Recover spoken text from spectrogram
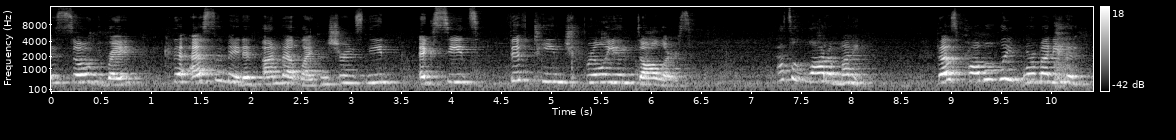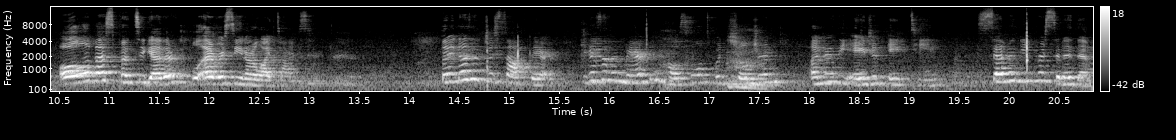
is so great the estimated unmet life insurance need exceeds $15 trillion. That's a lot of money. That's probably more money than all of us put together will ever see in our lifetimes. But it doesn't just stop there. Because of American households with children under the age of 18, 70% of them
